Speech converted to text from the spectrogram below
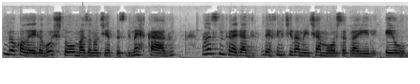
O meu colega gostou, mas eu não tinha preço de mercado. Antes de entregar definitivamente a amostra para ele, eu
